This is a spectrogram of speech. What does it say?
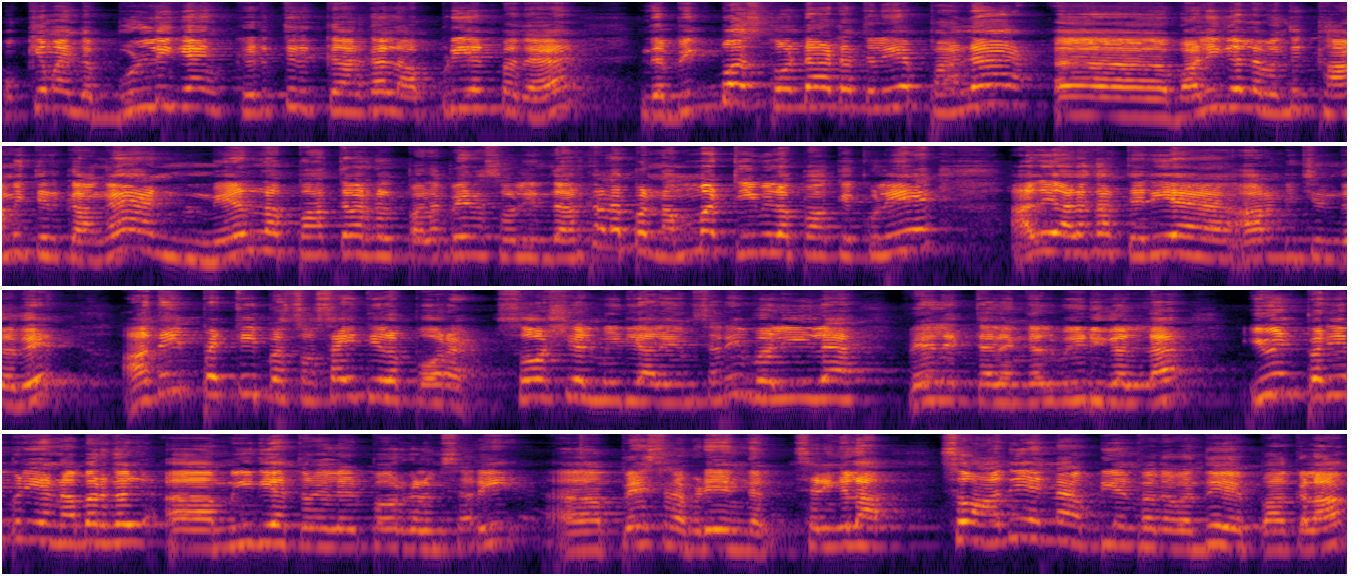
முக்கியமா இந்த புள்ளி கேங் கெடுத்திருக்கார்கள் அப்படி என்பதை இந்த பிக் பாஸ் கொண்டாட்டத்திலேயே பல வழிகளில் வழிகளை வந்து காமித்திருக்காங்க. அண்ட் நேரில் பார்த்தவர்கள் பல பேரை சொல்லியிருந்தார்கள். அப்ப நம்ம டிவியில் பார்க்கக்குள்ளேயே அது அழகாக தெரிய ஆரம்பிச்சிருந்தது. அதை பற்றி இப்ப சொசைட்டில போற சோஷியல் மீடியாலையும் சரி வெளியில வேலைத்தலங்கள் வீடுகளில் ஈவன் பெரிய பெரிய நபர்கள் மீடியா துறையில் இருப்பவர்களும் சரி பேசுகிற பேசுற விடயங்கள். சரிங்களா? ஸோ அது என்ன அப்படி என்பதை வந்து பார்க்கலாம்.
